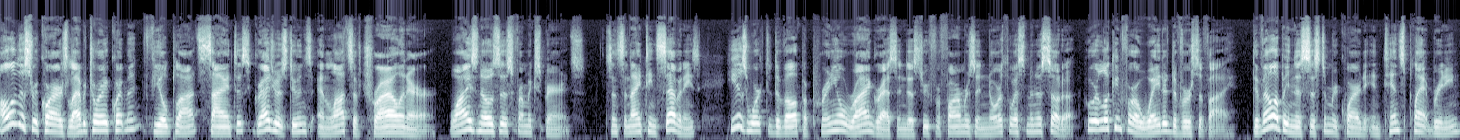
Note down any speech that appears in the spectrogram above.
All of this requires laboratory equipment, field plots, scientists, graduate students, and lots of trial and error. Wyse knows this from experience. Since the 1970s, he has worked to develop a perennial ryegrass industry for farmers in northwest Minnesota who are looking for a way to diversify. Developing this system required intense plant breeding,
